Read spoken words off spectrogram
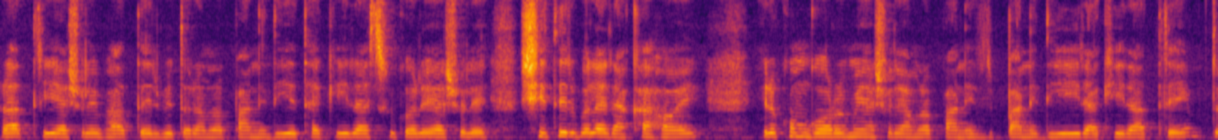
রাত্রি আসলে ভাতের ভিতরে আমরা পানি দিয়ে থাকি। রাইস কুকারে আসলে শীতের বেলায় রাখা হয়। এরকম গরমে আসলে আমরা পানির, পানি দিয়েই রাখি রাত্রে। তো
